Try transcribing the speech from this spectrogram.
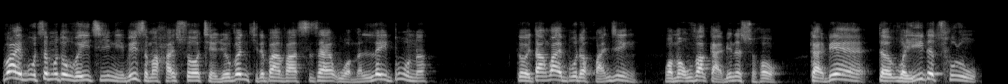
外部这么多危机，你为什么还说解决问题的办法是在我们内部呢？各位，当外部的环境我们无法改变的时候，改变的唯一的出路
